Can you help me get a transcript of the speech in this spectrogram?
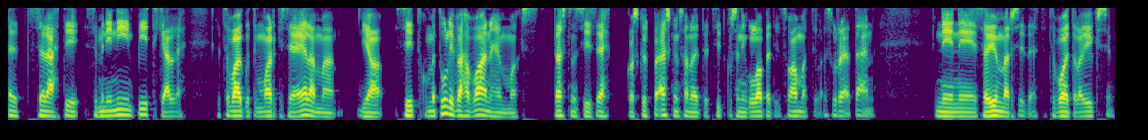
Et se, lähti, se meni niin pitkälle, että se vaikutti mun arkiseen elämään. Ja sitten kun mä tulin vähän vanhemmaksi, tästä on siis ehkä, koska äsken sanoit, että sit kun sä niinku lopetit sun ammattilaisuuden ja tämän, niin, niin sä ymmärsit, että sä voit olla yksin.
